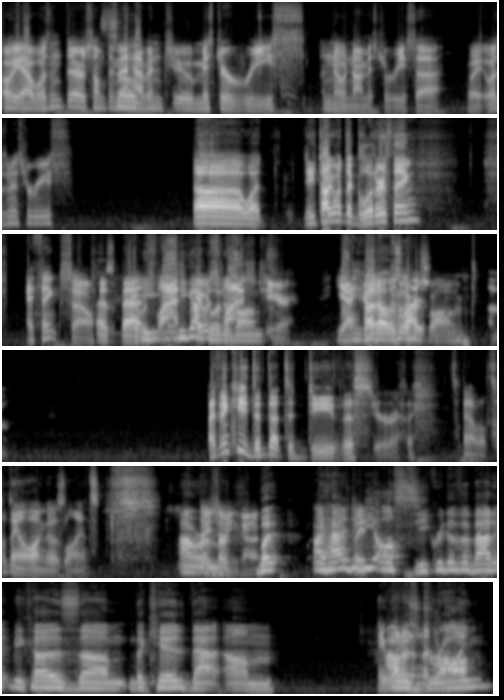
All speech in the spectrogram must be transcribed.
Oh yeah, wasn't there something So- that happened to Mr. Reese? No, not Mr. Reese. Uh, wait, was it Mr. Reese? Uh, what? Are you talking about the glitter thing? I think so. That was It bad. was He- last. he got it was glitter last bombed. year. Yeah, he Oh, got no, it was glitter last- bombed. I think he did that to D this year. I think yeah, well, something along those lines. I don't remember. But I had to be all secretive about it because um the kid that um He I was drawing,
